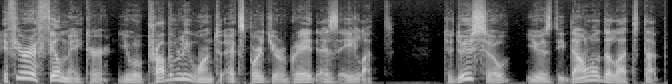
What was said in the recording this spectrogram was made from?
If you're a filmmaker, you will probably want to export your grade as a LUT. To do so, use the Download a LUT tab.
